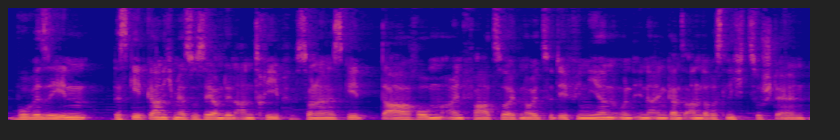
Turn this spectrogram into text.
wo wir sehen, es geht gar nicht mehr so sehr um den Antrieb, sondern es geht darum, ein Fahrzeug neu zu definieren und in ein ganz anderes Licht zu stellen.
